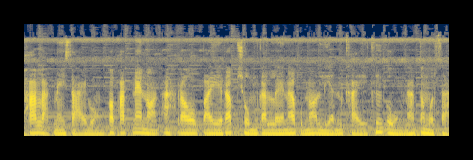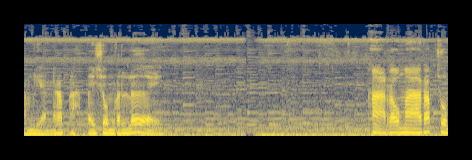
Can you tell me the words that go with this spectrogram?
พระหลักในสายหลวงพ่อพัดแน่นอนอะเราไปรับชมกันเลยนะครับผมเนาะเหรียญไข่ครึ่งองค์นะครับทั้งหมด 3 เหรียญนะครับอะไปชมกันเลยอ่าเรามารับชม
